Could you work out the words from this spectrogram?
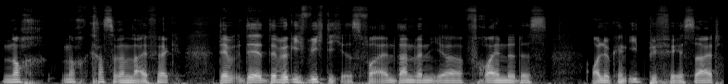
noch, noch krasseren Lifehack, der, der, der wirklich wichtig ist, vor allem dann, wenn ihr Freunde des All-You-Can-Eat-Buffets seid.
